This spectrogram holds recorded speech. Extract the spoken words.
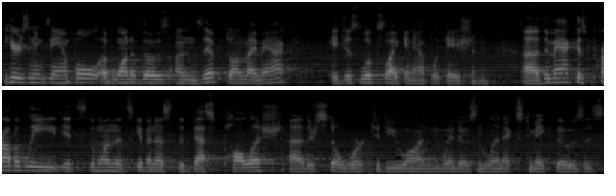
here's an example of one of those unzipped on my Mac. It just looks like an application. Uh, the Mac is probably, it's the one that's given us the best polish. Uh, there's still work to do on Windows and Linux to make those as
